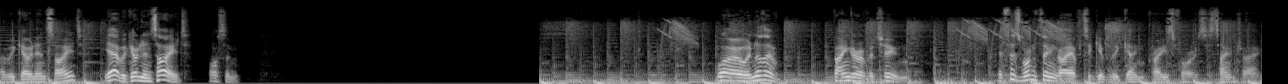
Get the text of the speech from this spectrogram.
Are we going inside? Yeah, we're going inside! Awesome. Whoa, another banger of a tune. If there's one thing I have to give the game praise for, it's the soundtrack.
